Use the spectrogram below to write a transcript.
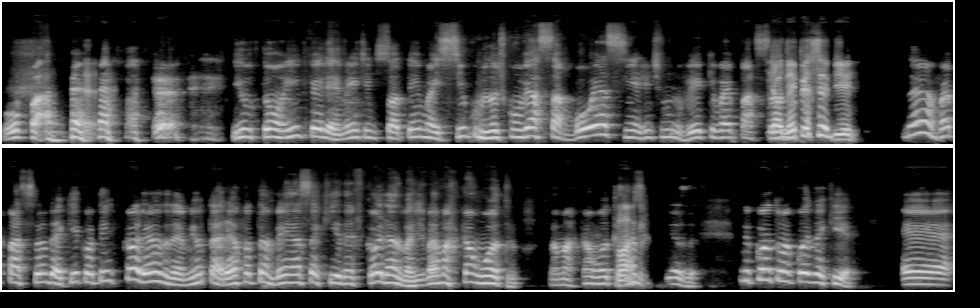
Opa! É. e o Tom, infelizmente, a gente só tem mais cinco minutos de conversa boa, é assim, a gente não vê que vai passando. Eu nem percebi. Não, vai passando aqui que eu tenho que ficar olhando, né? Minha tarefa também é essa aqui, né? Ficar olhando, mas a gente vai marcar um outro. Vai marcar um outro, claro. com certeza. Me conta uma coisa aqui. É,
